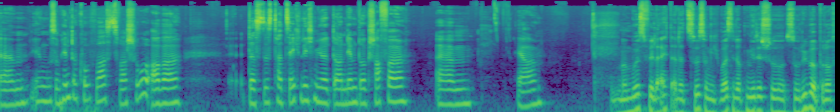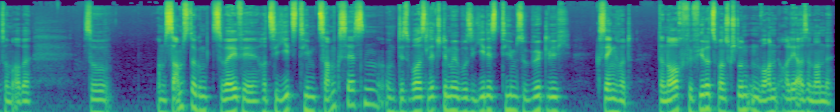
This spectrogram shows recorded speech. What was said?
Ähm, irgendwas im Hinterkopf war es zwar schon, aber dass das tatsächlich mir da an dem Tag schaffen, ähm, ja. Man muss vielleicht auch dazu sagen, ich weiß nicht, ob wir das schon so rübergebracht haben, aber so am Samstag um 12 Uhr hat sich jedes Team zusammengesessen und das war das letzte Mal, wo sich jedes Team so wirklich gesehen hat. Danach für 24 Stunden waren alle auseinander.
